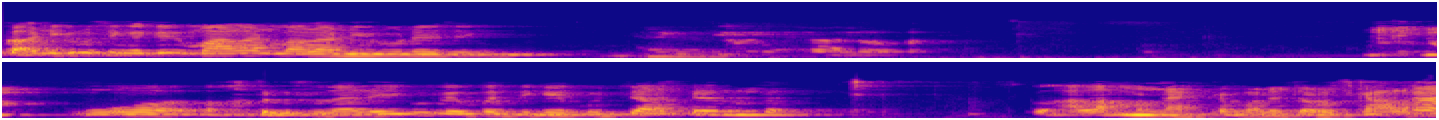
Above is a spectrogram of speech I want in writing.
Kok niru sing dikei mangan malah nirune sing. Wah, terus lha iku gak pentingnya hujah. Kok alah meneh ke mana cara skala.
